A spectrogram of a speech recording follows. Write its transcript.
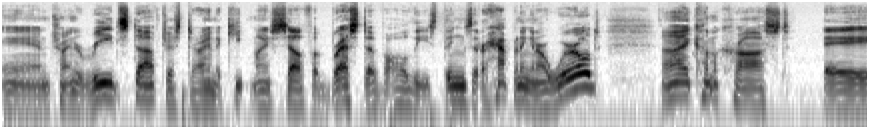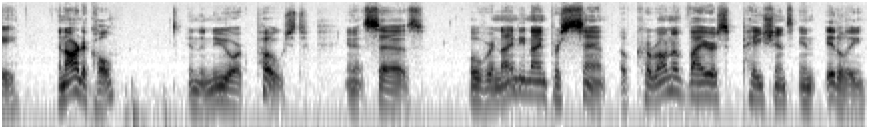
and trying to read stuff, just trying to keep myself abreast of all these things that are happening in our world? I come across a an article in the New York Post, and it says over 99% of coronavirus patients in Italy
